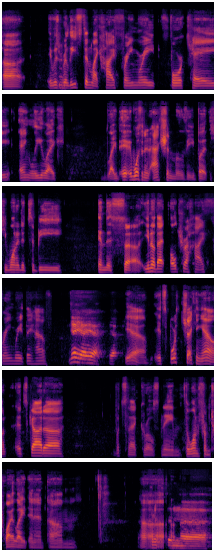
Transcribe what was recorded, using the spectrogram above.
Uh, it was Hmm. released in like high frame rate 4K. Ang Lee like like it, it wasn't an action movie, but he wanted it to be in this uh you know that ultra high frame rate they have. Yeah, yeah, yeah, yeah. Yeah, it's worth checking out. It's got uh what's that girl's name? The one from Twilight in it. Um uh Kristen, uh,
